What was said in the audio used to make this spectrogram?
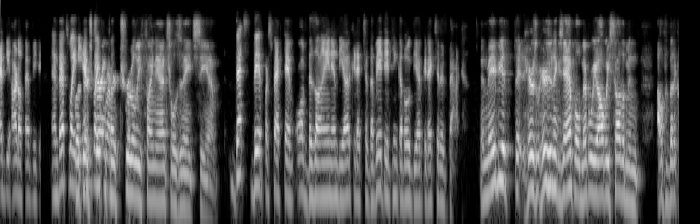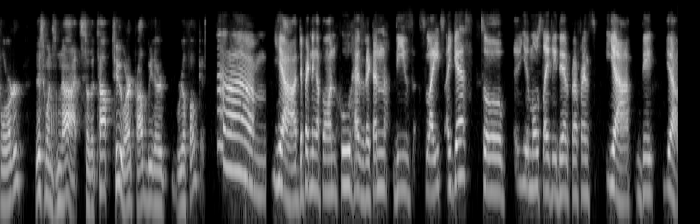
at the heart of everything, and that's why But the enterprise strength product, are truly financials and HCM. that's their perspective of design and the architecture. The way they think about the architecture is that. And maybe it, here's here's an example. Remember, we always saw them in alphabetical order. This one's not. So the top two are probably their real focus. Um, yeah, depending upon who has written these slides, I guess. So yeah, most likely their preference, yeah, they, yeah.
